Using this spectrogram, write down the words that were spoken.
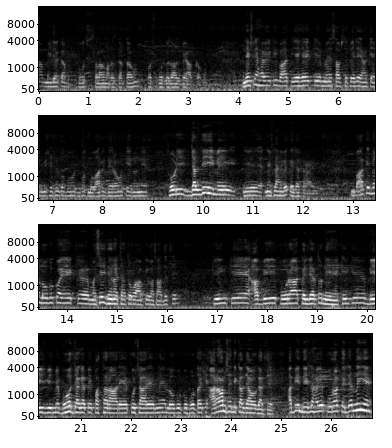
मीडिया का बहुत सलाम अर्ज़ करता हूँ और शुक्रगुजार भी आपका हूँ। नेशनल हाईवे की बात यह है कि मैं सबसे पहले यहाँ के एडमिनिस्ट्रेशन को बहुत बहुत मुबारक दे रहा हूँ कि इन्होंने थोड़ी जल्दी ही में ये नेशनल हाईवे क्लियर कराई बाकी मैं लोगों को एक मैसेज देना चाहता हूँ आपकी वसादत से क्योंकि अभी पूरा क्लियर तो नहीं है क्योंकि बीच बीच में बहुत जगह पे पत्थर आ रहे हैं, कुछ आ रहे हैं। मैं लोगों को बोलता कि आराम से निकल जाओ घर से। अभी नेशनल हाईवे पूरा क्लियर नहीं है।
